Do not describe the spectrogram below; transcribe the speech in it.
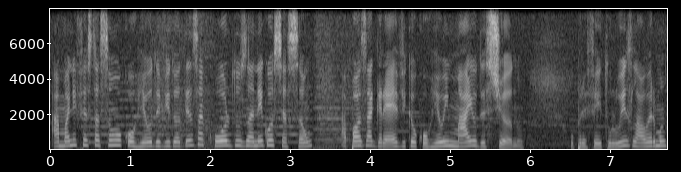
a manifestação ocorreu devido a desacordos na negociação após a greve que ocorreu em maio deste ano. O prefeito Luiz Lauermann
